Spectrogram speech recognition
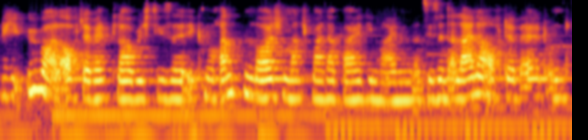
wie überall auf der Welt, glaube ich, diese ignoranten Leute manchmal dabei, die meinen, sie sind alleine auf der Welt und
